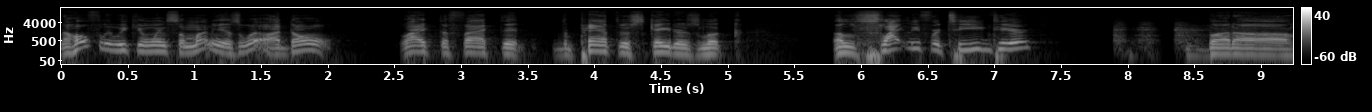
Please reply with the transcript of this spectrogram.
Now, hopefully, we can win some money as well. I don't like the fact that the Panthers skaters look a slightly fatigued here, but uh,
